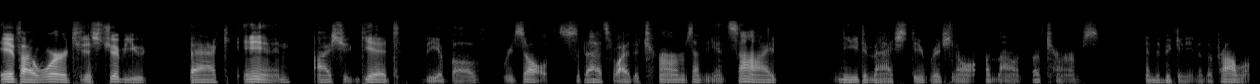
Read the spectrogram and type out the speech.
If I were to distribute back in, I should get the above result. So that's why the terms on the inside need to match the original amount of terms in the beginning of the problem.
